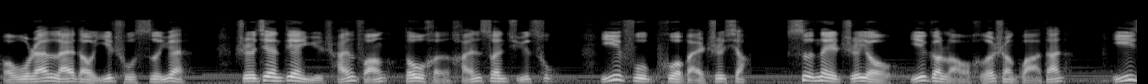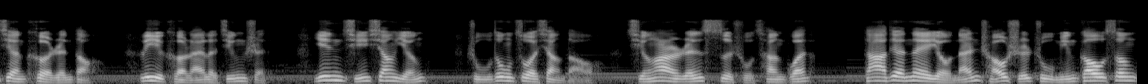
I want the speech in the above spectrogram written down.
偶然来到一处寺院，只见殿宇禅房都很寒酸局促，一副破败之相。寺内只有一个老和尚挂单，一见客人到，立刻来了精神，殷勤相迎，主动做向导。请二人四处参观。大殿内有南朝时著名高僧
